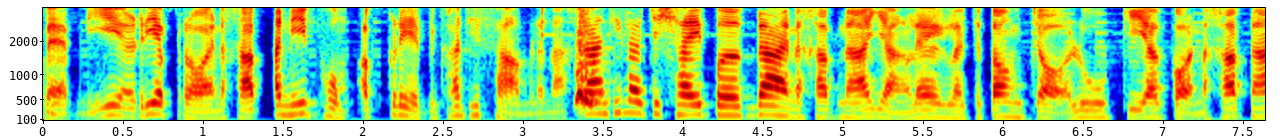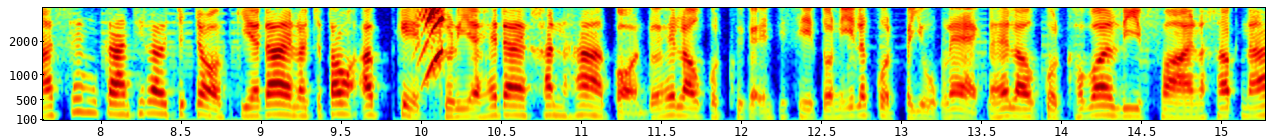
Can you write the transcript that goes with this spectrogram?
แบบนี้เรียบร้อยนะครับอันนี้ผมอัปเกรดเป็นขั้นที่ 3 แล้วนะการที่เราจะใช้เปิร์กได้นะครับนะอย่างแรกเราจะต้องเจาะรูเกียร์ก่อนนะครับนะซึ่งการที่เราจะเจาะเกียร์ได้เราจะต้องอัปเกรดเกียร์ให้ได้ขั้น 5 ก่อน โดยให้เรากดคุยกับ NPC ตัวนี้แล้วกดประโยคแรก และให้เรากดคำว่า refine นะครับนะ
